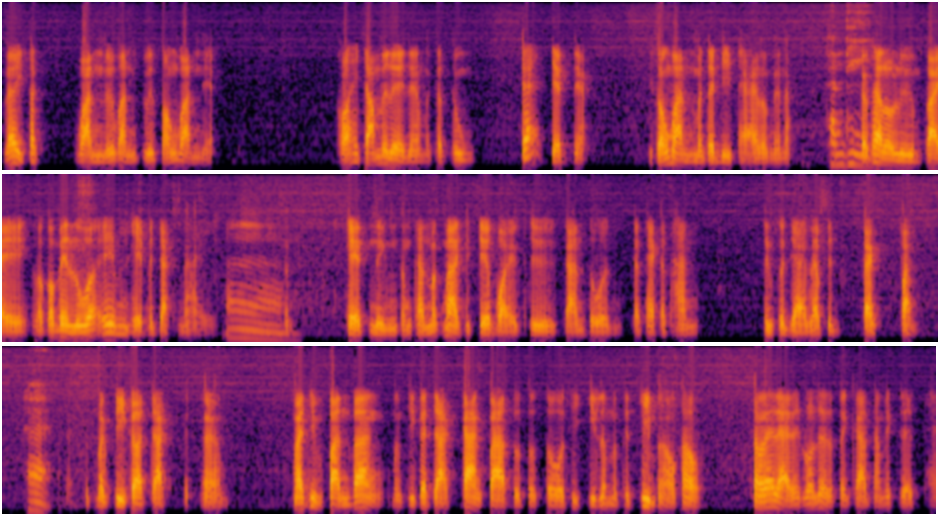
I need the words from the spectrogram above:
แล้วอีกสักวันหรือวันหรือสองวันเนี่ย ขอให้จำไว้เลยนะมันกระทุ้งแจ๊ะเจ็บเนี่ย อีกสองวันมันจะมีแผลตรงนั้นนะทันทีแต่ถ้าเราลืมไป เราก็ไม่รู้ว่าเอ๊ะมันเหตุมาจากไหนอืมเหตุหนึ่งสำคัญมากๆที่เจอบ่อยก็คือ การโดนกระแทกกระทันซึ่งส่วนใหญ่แล้วเป็นแปรงฟันฮะบางทีก็จากเอ่อ ไม้จิ้มฟันบ้าง บางทีก็จากก้างปลาตัวโตๆที่กินแล้วมันเป็นทิ่มเอาเข้าทั้งหลายๆในรถเลยเป็นการทำให้เกิดแผล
